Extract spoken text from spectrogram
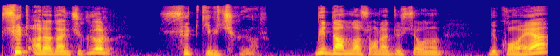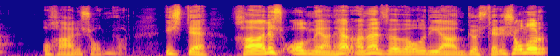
Süt aradan çıkıyor. Süt gibi çıkıyor. Bir damla sonra düşse onun bir kovaya o halis olmuyor. İşte halis olmayan her amel fe ve o riyan gösteriş olur.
